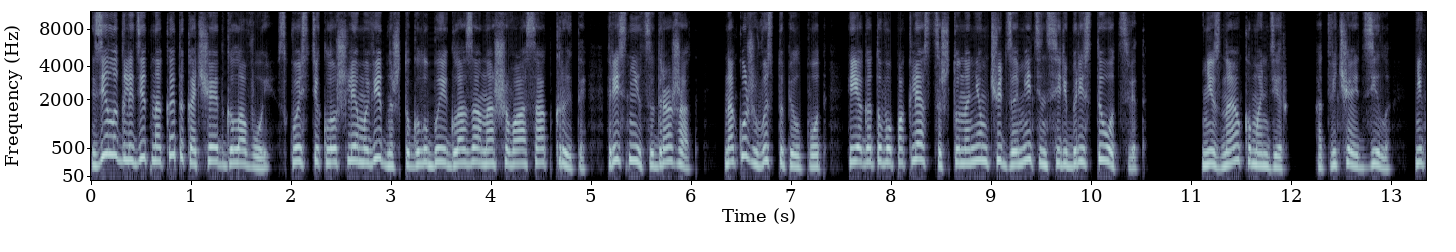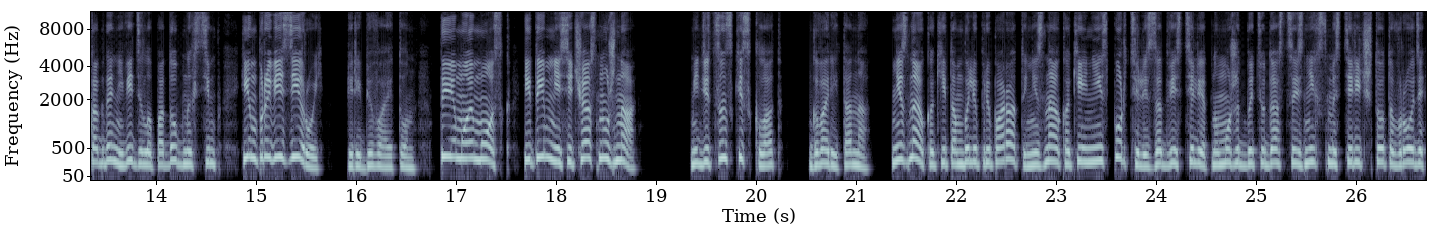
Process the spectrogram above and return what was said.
Зила глядит на Кэт и качает головой. Сквозь стекло шлема видно, что голубые глаза нашего аса открыты, ресницы дрожат. На коже выступил пот, и я готова поклясться, что на нем чуть заметен серебристый отцвет. «Не знаю, командир», — отвечает Зила. «Никогда не видела подобных симп...» «Импровизируй!» — перебивает он. «Ты мой мозг, и ты мне сейчас нужна!» «Медицинский склад», — говорит она. «Не знаю, какие там были препараты, не знаю, какие не испортились за 200 лет, но, может быть, удастся из них смастерить что-то вроде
